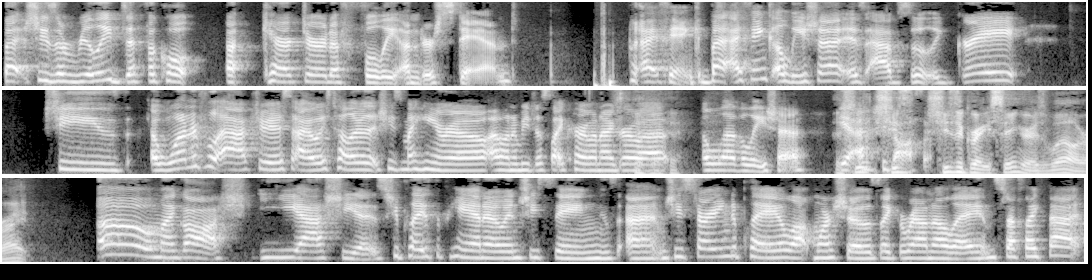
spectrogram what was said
but she's a really difficult character to fully understand. I think, but I think Alicia is absolutely great. She's a wonderful actress. I always tell her that she's my hero. I want to be just like her when I grow up. I love Alicia. Yeah, she's she's awesome. she's a great singer as well, right? Oh my gosh. Yeah, she is. She plays the piano and she sings. Um, she's starting to play a lot more shows like around LA and stuff like that.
